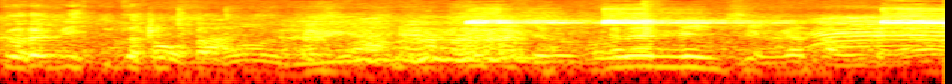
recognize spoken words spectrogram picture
佢喺邊度啊？喺你面前嘅頭頂啊嘛！而家唔知喺邊。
